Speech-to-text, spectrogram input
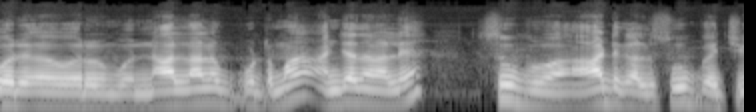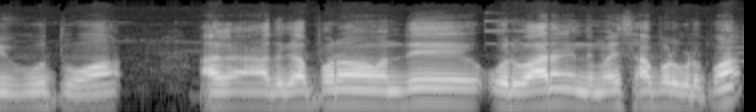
ஒரு ஒரு நாலு நாள் போட்டோமா அஞ்சாவது நாள் சூப் ஆட்டுக்கால் சூப் வச்சு ஊற்றுவோம் அது அதுக்கப்புறம் வந்து ஒரு வாரம் இந்த மாதிரி சாப்பாடு கொடுப்போம்.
